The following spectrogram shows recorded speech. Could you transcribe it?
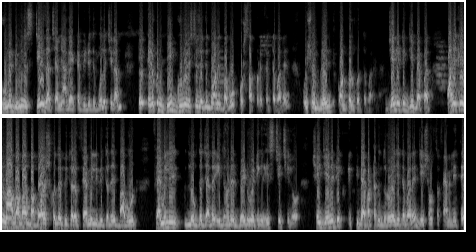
ঘুমের বিভিন্ন স্টেজ আছে, আমি আগে একটা ভিডিওতে বলেছিলাম। তো এরকম ডিপ ঘুমের স্টেজে কিন্তু অনেক বাবু প্রস্রাব করে ফেলতে পারে। ওই সময় ব্রেন কন্ট্রোল করতে পারে না। জেনেটিক যে ব্যাপার অনেকে মা বাবা বা বয়স্কদের ভিতরে ফ্যামিলির ভিতরে বাবুর ফ্যামিলির লোকদের যাদের এই ধরনের বেড ওয়েটিং হিস্ট্রি ছিল, সেই জেনেটিক একটি ব্যাপারটা কিন্তু রয়ে যেতে পারে। যে সমস্ত ফ্যামিলিতে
